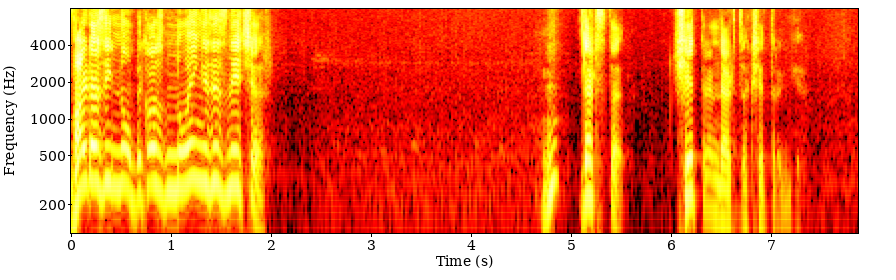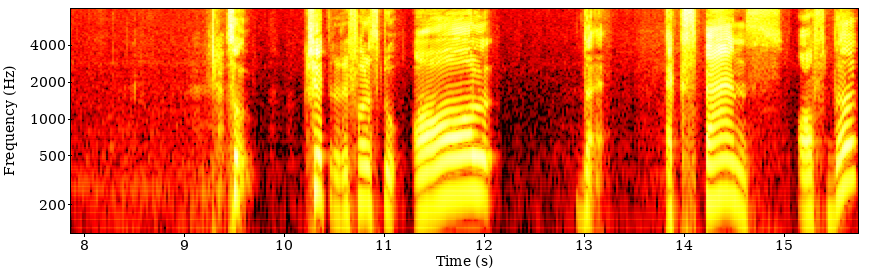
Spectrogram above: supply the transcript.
Why does he know? Because knowing is his nature. Hmm? That's the Kshetra and that's the Kshetragya. So, Kshetra refers to all the expanse of the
